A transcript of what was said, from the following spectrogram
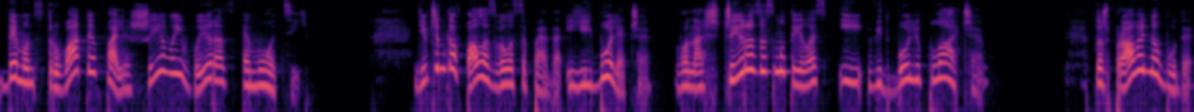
демонструвати фальшивий вираз емоцій. Дівчинка впала з велосипеда, і їй боляче. Вона щиро засмутилась і від болю плаче. Тож правильно буде,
